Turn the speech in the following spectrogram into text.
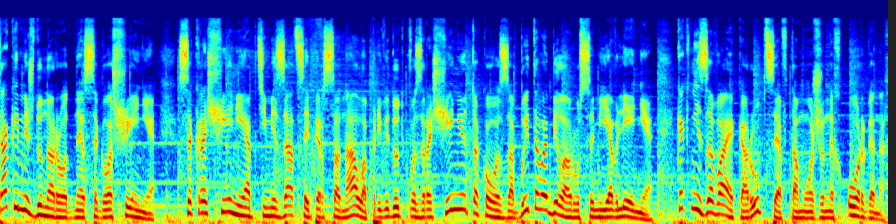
так и международное соглашение. Сокращение и оптимизация персонала приведут к возвращению такого забытого белорусами явления, как низовая коррупция в таможенных органах.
